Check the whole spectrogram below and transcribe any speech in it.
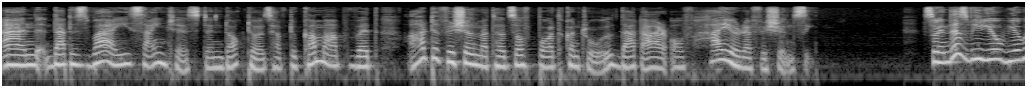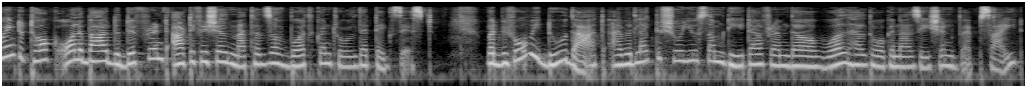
And that is why scientists and doctors have to come up with artificial methods of birth control that are of higher efficiency. So in this video, we are going to talk all about the different artificial methods of birth control that exist. But before we do that, I would like to show you some data from the World Health Organization website.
